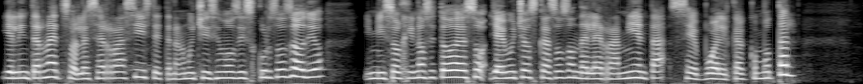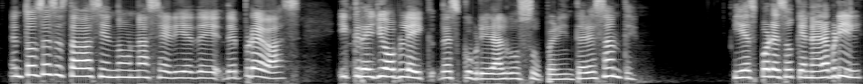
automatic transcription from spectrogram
y el Internet suele ser racista y tener muchísimos discursos de odio y misóginos y todo eso, y hay muchos casos donde la herramienta se vuelca como tal. Entonces estaba haciendo una serie de, de pruebas y creyó Blake descubrir algo súper interesante. Y es por eso que en abril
